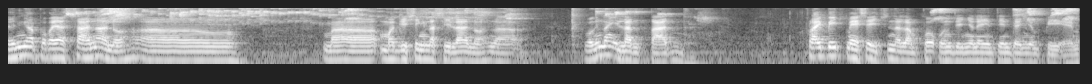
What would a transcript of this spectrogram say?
ayun nga po kaya sana no ang ma magising na sila no na wag nang ilantad private message na lang po kung di nyo naiintindihan yung PM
